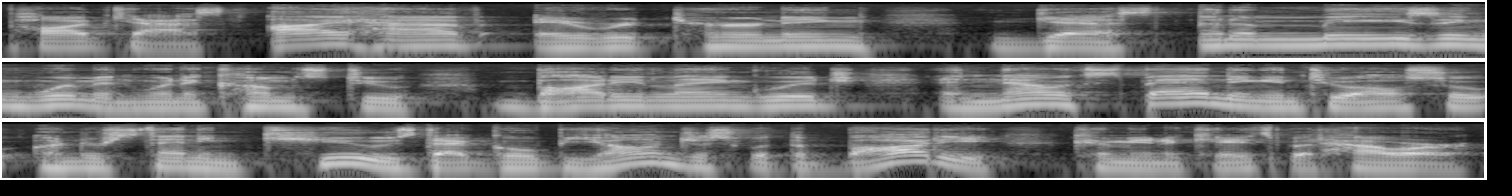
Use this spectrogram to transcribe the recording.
podcast. I have a returning guest, an amazing woman when it comes to body language, and now expanding into also understanding cues that go beyond just what the body communicates, but how our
